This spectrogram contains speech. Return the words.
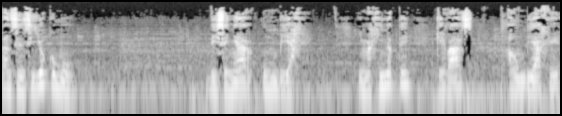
Tan sencillo como diseñar un viaje. Imagínate que vas a un viaje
